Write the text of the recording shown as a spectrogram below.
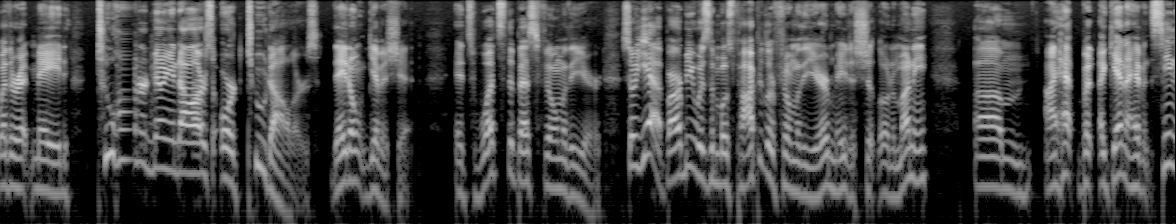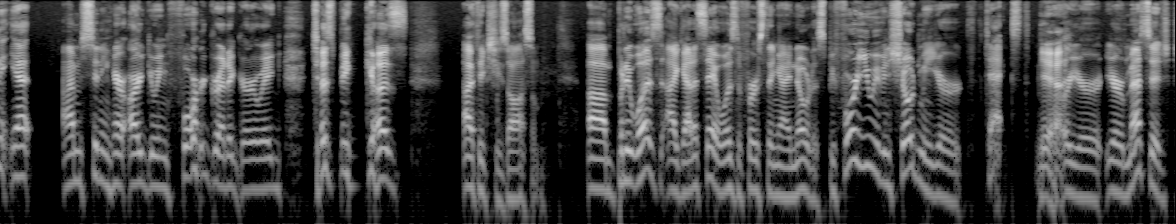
whether it made $200 million or $2. They don't give a shit. It's what's the best film of the year. So yeah, Barbie was the most popular film of the year, made a shitload of money. Um, I have, but again, I haven't seen it yet. I'm sitting here arguing for Greta Gerwig just because I think she's awesome. Um, but it was, I gotta say, it was the first thing I noticed before you even showed me your text Yeah. or your your message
